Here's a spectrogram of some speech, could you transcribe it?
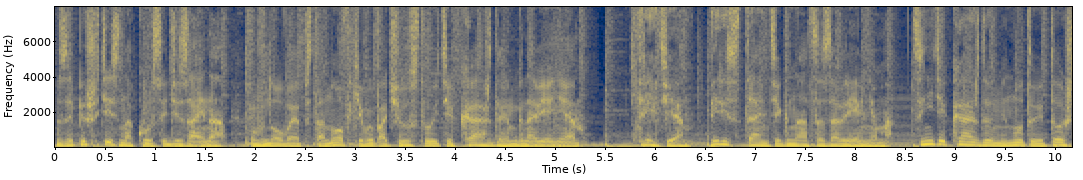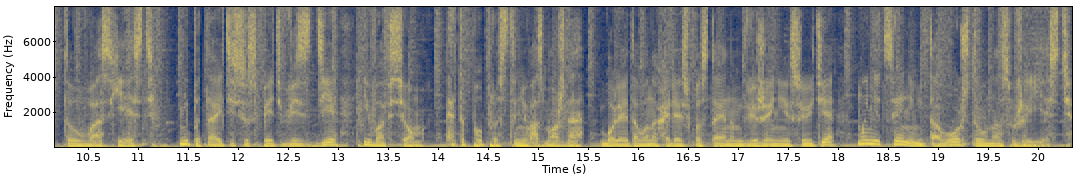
запишитесь на курсы дизайна. В новой обстановке вы почувствуете каждое мгновение. Третье. Перестаньте гнаться за временем. Цените каждую минуту и то, что у вас есть. Не пытайтесь успеть везде и во всем. Это попросту невозможно. Более того, находясь в постоянном движении и суете, мы не ценим того, что у нас уже есть.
